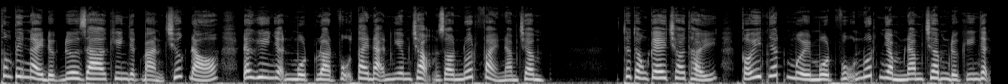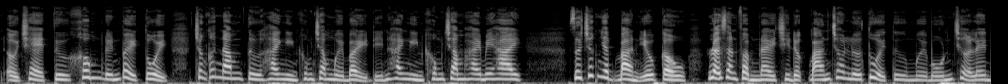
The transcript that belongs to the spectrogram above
Thông tin này được đưa ra khi Nhật Bản trước đó đã ghi nhận một loạt vụ tai nạn nghiêm trọng do nuốt phải nam châm. Theo thống kê cho thấy, có ít nhất 11 vụ nuốt nhầm nam châm được ghi nhận ở trẻ từ 0 đến 7 tuổi trong các năm từ 2017 đến 2022. Giới chức Nhật Bản yêu cầu loại sản phẩm này chỉ được bán cho lứa tuổi từ 14 trở lên.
